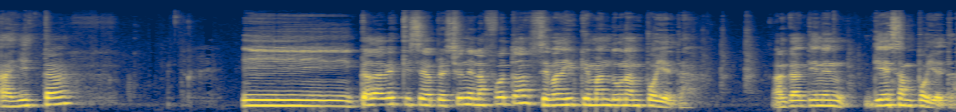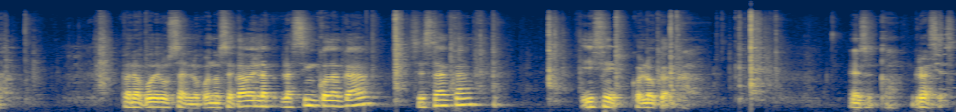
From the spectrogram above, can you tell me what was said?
Allí está. Y cada vez que se presione la foto se va a ir quemando una ampolleta. Acá tienen 10 ampolletas para poder usarlo. Cuando se acaben las 5 de acá, se saca y se coloca acá. Eso es todo. Gracias.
